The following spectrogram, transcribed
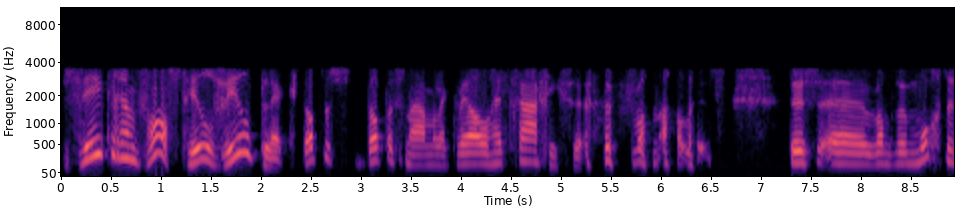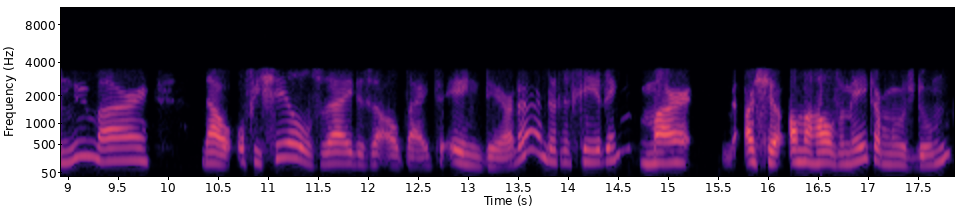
Zeker en vast, heel veel plek. Dat is, dat is namelijk wel het tragische van alles. Dus, uh, want we mochten nu maar nou, officieel zeiden ze altijd een derde, de regering. Maar als je anderhalve meter moest doen,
